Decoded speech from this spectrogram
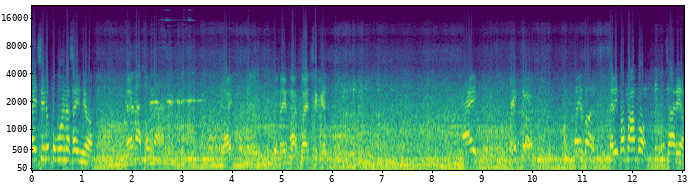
Ay, sino po muna sa inyo? Meron na ito na. Right? Ito na yung mga tricycle. Ay, Tayo boss. Talipa pa po. Rosario.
